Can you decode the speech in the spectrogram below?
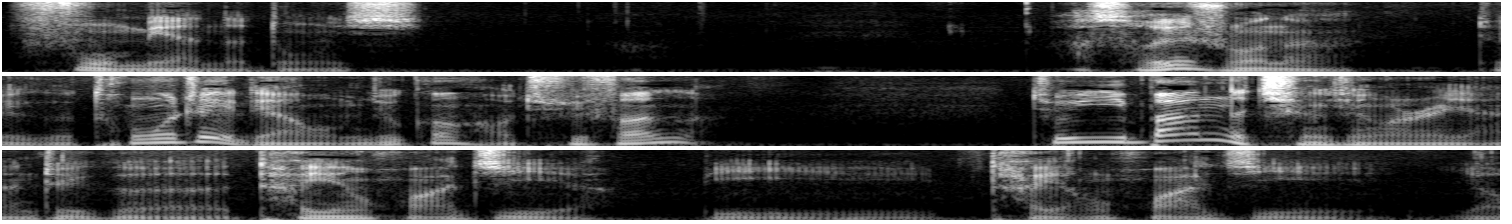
负面的东西啊。所以说呢，这个通过这点，我们就更好区分了。就一般的情形而言，这个太阴化忌啊，比太阳化忌要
